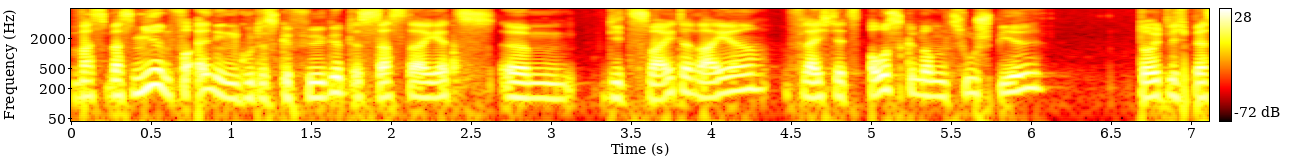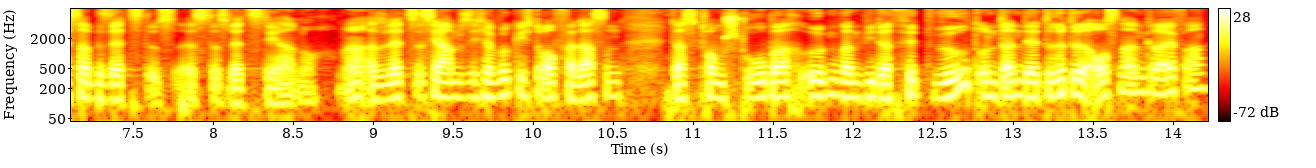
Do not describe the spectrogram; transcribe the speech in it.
was, was mir vor allen Dingen ein gutes Gefühl gibt, ist, dass da jetzt ähm, die zweite Reihe, vielleicht jetzt ausgenommen Zuspiel, deutlich besser besetzt ist als das letzte Jahr noch. Ne? Also letztes Jahr haben sie sich ja wirklich darauf verlassen, dass Tom Strohbach irgendwann wieder fit wird und dann der dritte Außenangreifer.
